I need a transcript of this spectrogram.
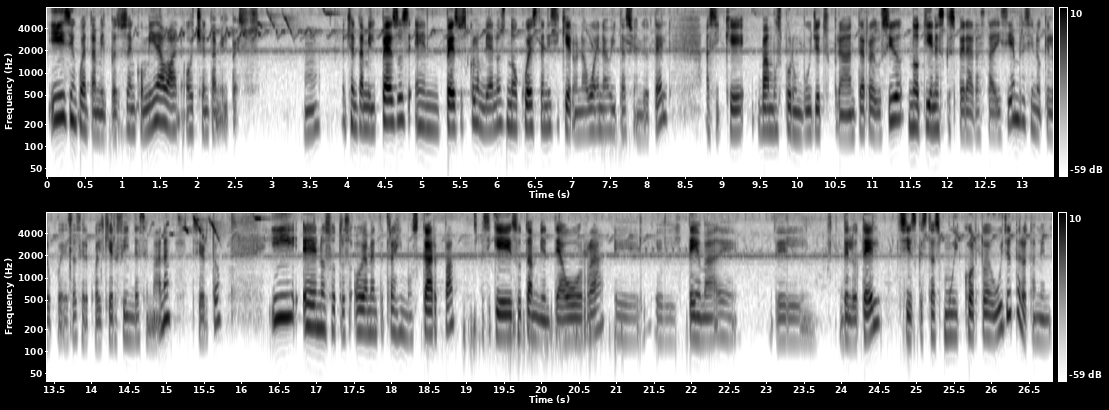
y 50 mil pesos en comida, van 80 mil pesos. 80 mil pesos en pesos colombianos no cuesta ni siquiera una buena habitación de hotel, así que vamos por un budget supremamente reducido. No tienes que esperar hasta diciembre, sino que lo puedes hacer cualquier fin de semana, ¿cierto? Y eh, nosotros obviamente trajimos carpa, así que eso también te ahorra el, tema de, del, del hotel, si es que estás muy corto de budget, pero también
